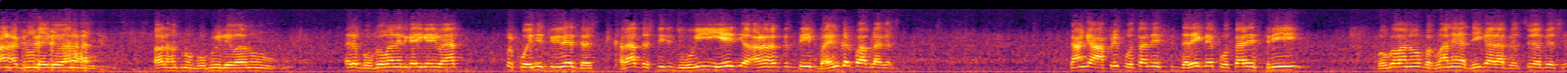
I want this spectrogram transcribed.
અણહકનું લઈ લેવાનું અણહકનું ભોગવી લેવાનું. અરે ભોગવવાની કઈ ગઈ વાત. પણ કોઈની સ્ત્રીને ખરાબ દ્રષ્ટિથી જોવી એ જ અણહકથી ભયંકર પાપ લાગે છે. કારણ કે આપણી પોતાની દરેકને પોતાની સ્ત્રી ભોગવવાનો ભગવાને અધિકાર આપ્યો, શું આપ્યો છે?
